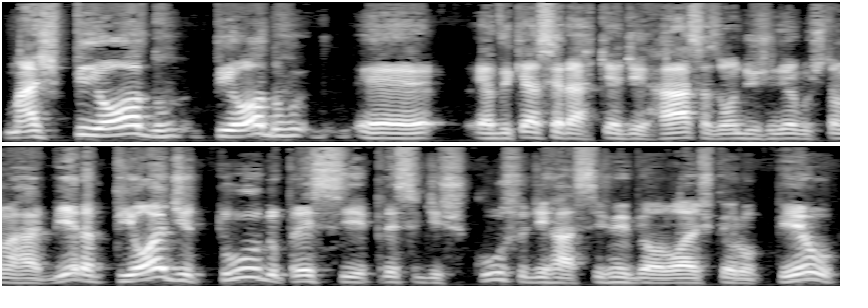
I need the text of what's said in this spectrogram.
mas pior do, pior do, é, é do que essa hierarquia de raças, onde os negros estão na rabeira, pior de tudo para esse, esse discurso de racismo biológico europeu,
